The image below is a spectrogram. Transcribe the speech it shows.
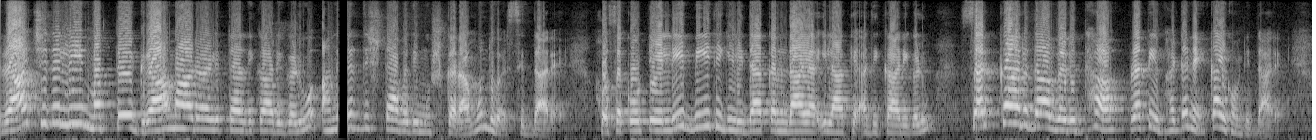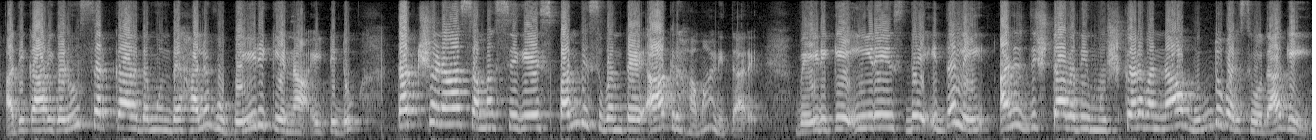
ರಾಜ್ಯದಲ್ಲಿ ಮತ್ತೆ ಗ್ರಾಮಾಡಳಿತಾಧಿಕಾರಿಗಳು ಅನಿರ್ದಿಷ್ಟಾವಧಿ ಮುಷ್ಕರ ಮುಂದುವರೆಸಿದ್ದಾರೆ. ಹೊಸಕೋಟೆಯಲ್ಲಿ ಬೀದಿಗಿಳಿದ ಕಂದಾಯ ಇಲಾಖೆ ಅಧಿಕಾರಿಗಳು ಸರ್ಕಾರದ ವಿರುದ್ಧ ಪ್ರತಿಭಟನೆ ಕೈಗೊಂಡಿದ್ದಾರೆ. ಅಧಿಕಾರಿಗಳು ಸರ್ಕಾರದ ಮುಂದೆ ಹಲವು ಬೇಡಿಕೆಯನ್ನ ಇಟ್ಟಿದ್ದು, ತಕ್ಷಣ ಸಮಸ್ಯೆಗೆ ಸ್ಪಂದಿಸುವಂತೆ ಆಗ್ರಹ ಮಾಡಿದ್ದಾರೆ. ಬೇಡಿಕೆ ಈಡೇರಿಸದೇ ಇದ್ದಲ್ಲಿ ಅನಿರ್ದಿಷ್ಟಾವಧಿ ಮುಷ್ಕರವನ್ನ ಮುಂದುವರಿಸುವುದಾಗಿ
